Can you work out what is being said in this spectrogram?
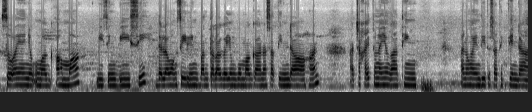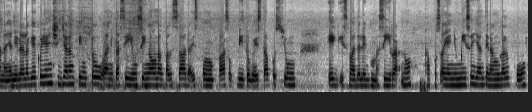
So, ayan yung mag-ama, busy-busy. Dalawang ceiling fan talaga yung gumagana sa tindahan. At saka ito na yung ating, ano ngayon dito sa ating tindahan. Ayan, nilalagay ko yan siya dyan ng pintuan kasi yung singaw ng kalsada is pumapasok dito guys. Tapos yung egg is madaling masira, no? Tapos ayan yung mesa dyan, tinanggal ko.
